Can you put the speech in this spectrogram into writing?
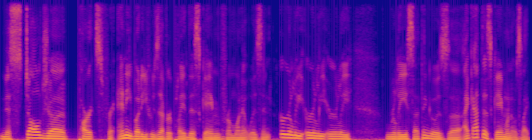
nostalgia parts for anybody who's ever played this game from when it was an early, early, early release. I think it was, uh, I got this game when it was like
